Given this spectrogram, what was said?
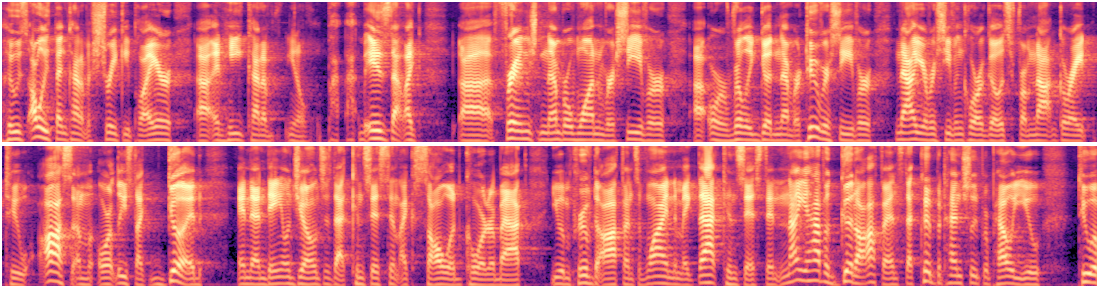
who's always been kind of a streaky player, uh, and he kind of you know is that like uh, fringe number one receiver uh, or really good number two receiver. Now your receiving corps goes from not great to awesome, or at least like good. And then Daniel Jones is that consistent, like solid quarterback. You improve the offensive line to make that consistent. And now you have a good offense that could potentially propel you to a,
